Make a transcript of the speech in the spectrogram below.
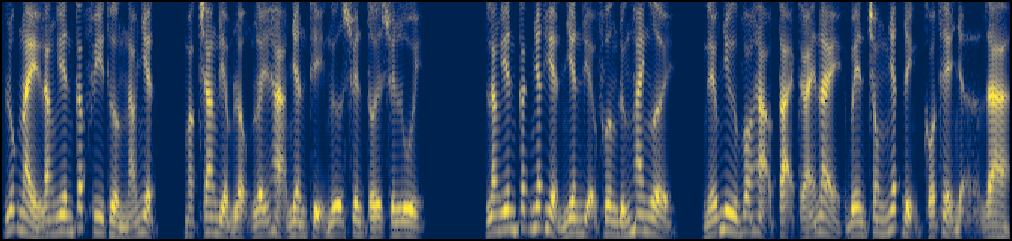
Lúc này lăng yên các phi thường náo nhiệt, mặc trang điểm lộng lấy hạ nhân thị nữ xuyên tới xuyên lui. Lăng yên các nhất hiển nhiên địa phương đứng hai người, nếu như võ hạo tại cái này bên trong nhất định có thể nhận ra,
